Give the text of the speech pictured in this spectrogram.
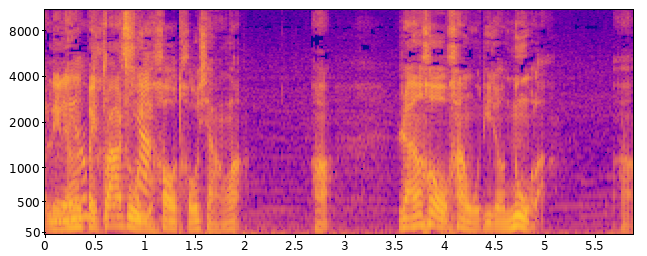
李陵被抓住以后投降了，啊，然后汉武帝就怒了，啊，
